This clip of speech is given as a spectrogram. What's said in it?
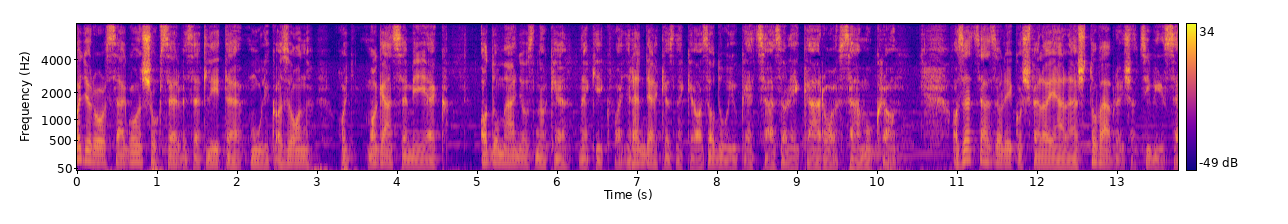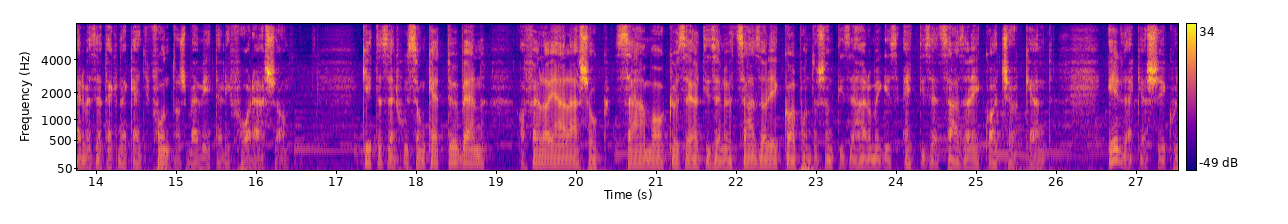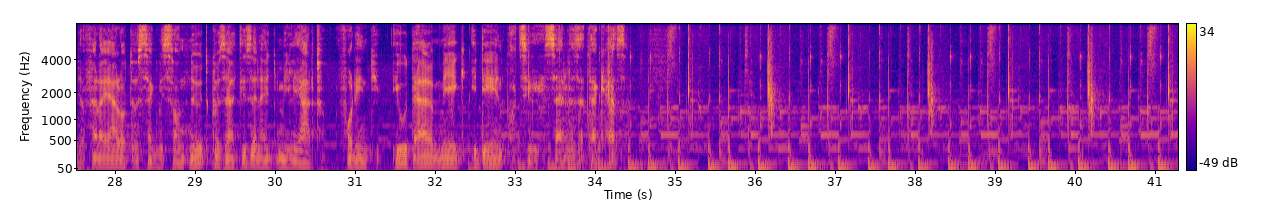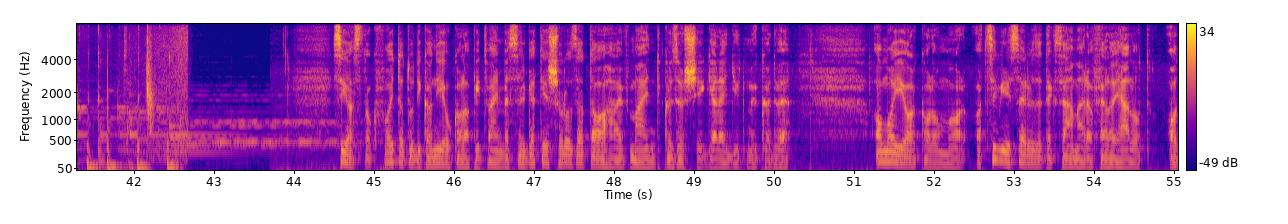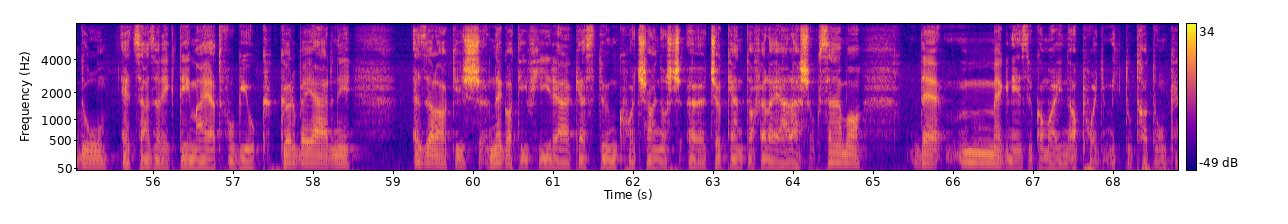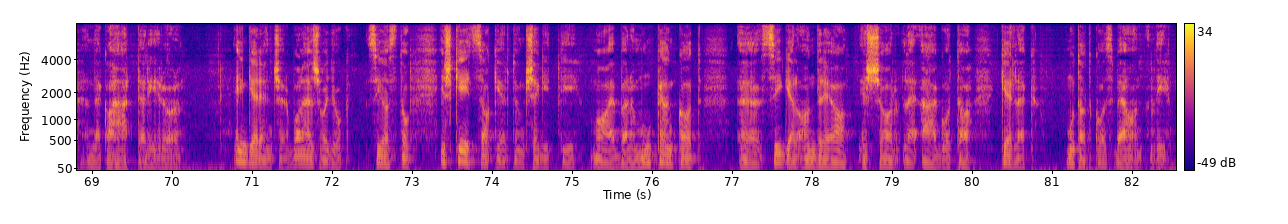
Magyarországon sok szervezet léte múlik azon, hogy magánszemélyek adományoznak-e nekik, vagy rendelkeznek-e az adójuk egy százalékáról számukra. Az 1%-os felajánlás továbbra is a civil szervezeteknek egy fontos bevételi forrása. 2022-ben a felajánlások száma közel 15%-kal, pontosan 13,1%-kal csökkent. Érdekesség, hogy a felajánlott összeg viszont nőtt, közel 11 milliárd forint jut el még idén a civil szervezetekhez. Sziasztok! Folytatódik a NIOK Alapítvány beszélgetés sorozata a Hive Mind közösséggel együttműködve. A mai alkalommal a civil szervezetek számára felajánlott adó 1% témáját fogjuk körbejárni. Ezzel a kis negatív hírrel kezdtünk, hogy sajnos csökkent a felajánlások száma, de megnézzük a mai nap, hogy mit tudhatunk ennek a hátteréről. Én Gerencser Balázs vagyok, sziasztok, és két szakértőnk segíti ma ebben a munkánkat, Szigel Andrea és Sarle Ágota. Kérlek, mutatkozz be, Andi.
